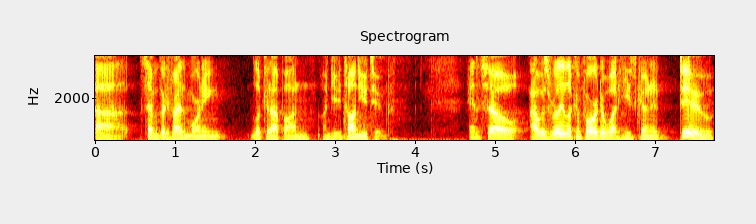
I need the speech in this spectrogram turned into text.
uh, Seven Thirty Five in the Morning, look it up on on it's on YouTube. And so I was really looking forward to what he's going to do,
